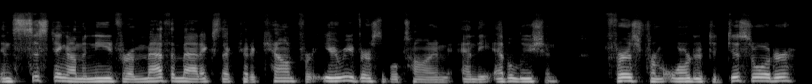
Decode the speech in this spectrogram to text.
insisting on the need for a mathematics that could account for irreversible time and the evolution, first from order to disorder,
